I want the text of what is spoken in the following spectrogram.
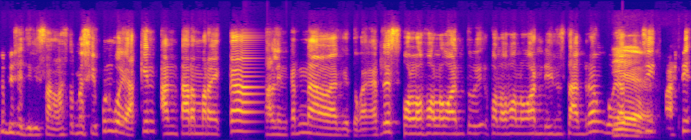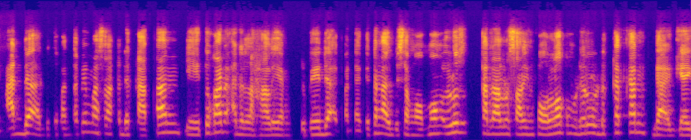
itu bisa jadi salah satu. Meskipun gue yakin antara mereka saling kenal lah gitu kan. At least follow-followan follow-followan di Instagram gue yakin yeah. sih pasti ada gitu kan. Tapi masalah kedekatan ya itu kan adalah hal yang berbeda kan. Kita nggak bisa ngomong lu karena lu saling follow kemudian lu dekat kan nggak kayak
